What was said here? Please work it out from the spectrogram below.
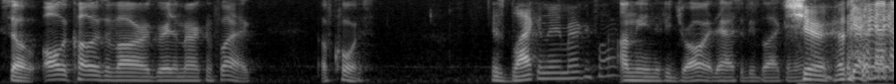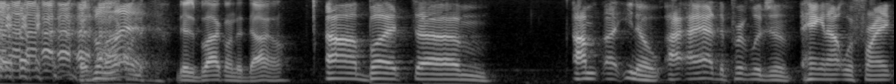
So all the colors of our great American flag, of course. Is black in the American flag? I mean, if you draw it, there has to be black in it. Sure. Okay. There's the black, on the, there's black on the dial. Uh, but um, I'm, uh, you know, I, I had the privilege of hanging out with Frank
